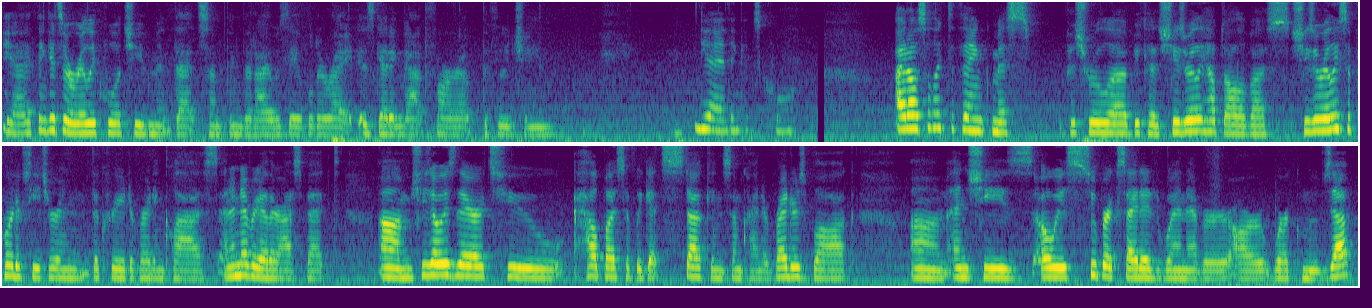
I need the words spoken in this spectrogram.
Yeah, I think it's a really cool achievement that something that I was able to write is getting that far up the food chain. Yeah, I think it's cool. I'd also like to thank Miss Petrula because she's really helped all of us. She's a really supportive teacher in the creative writing class and in every other aspect. Um, she's always there to help us if we get stuck in some kind of writer's block. Um, and she's always super excited whenever our work moves up,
